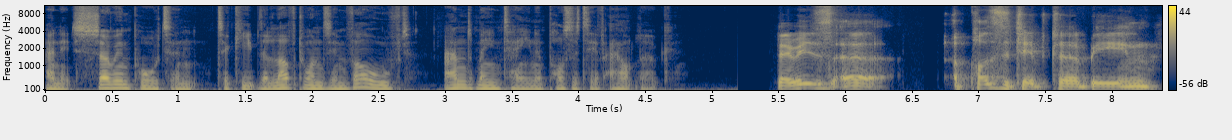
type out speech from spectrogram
And it's so important to keep the loved ones involved and maintain a positive outlook. There is a, a positive to being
